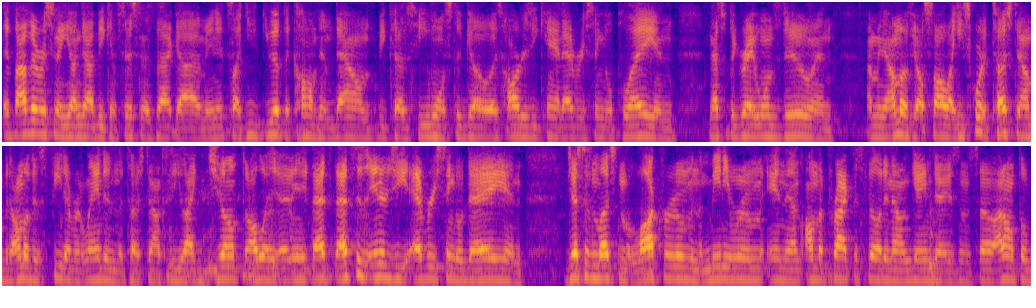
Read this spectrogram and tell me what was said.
if I've ever seen a young guy be consistent as that guy, I mean, it's like you, you have to calm him down because he wants to go as hard as he can every single play, and, and that's what the great ones do. And I mean, I don't know if y'all saw like he scored a touchdown, but I don't know if his feet ever landed in the touchdown because he like jumped all the way. I mean, that's that's his energy every single day, and just as much in the locker room, in the meeting room, and then on the practice field and on game days. And so I don't th-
